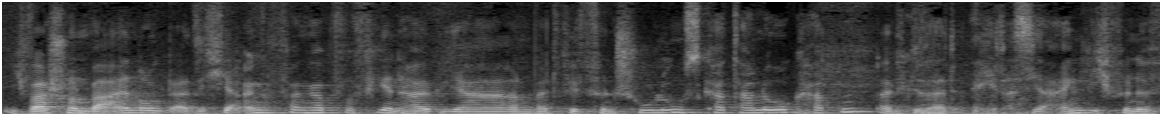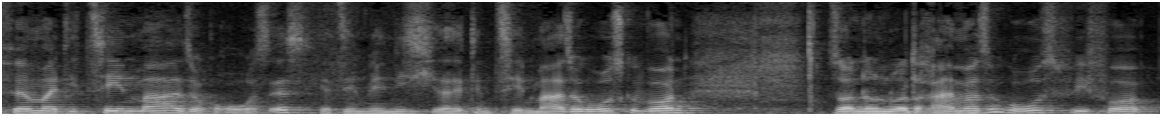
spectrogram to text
ich war schon beeindruckt, als ich hier angefangen habe vor viereinhalb Jahren, was wir für einen Schulungskatalog hatten. Da habe ich gesagt, ey, das ist ja eigentlich für eine Firma, die zehnmal so groß ist. Jetzt sind wir nicht seitdem zehnmal so groß geworden, sondern nur dreimal so groß wie vor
